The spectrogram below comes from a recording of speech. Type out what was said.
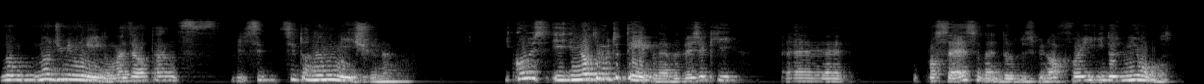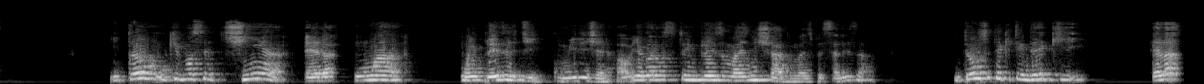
não, não diminuindo, mas ela está se, se tornando um nicho, né? E, quando, e, e, não tem muito tempo, né? Veja que é, o processo né, do, do spin-off foi em 2011. Então, o que você tinha era uma, uma empresa de comida em geral e agora você tem uma empresa mais nichada, mais especializada. Então, você tem que entender que ela,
